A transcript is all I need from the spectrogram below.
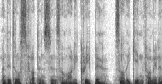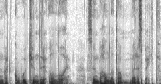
Men til tross for at hun syntes han var litt creepy, så hadde Gin-familien vært gode kunder i alle år, så hun behandlet ham med respekt.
